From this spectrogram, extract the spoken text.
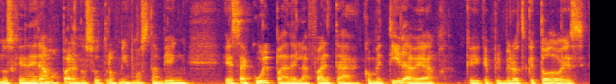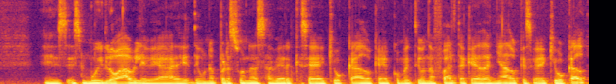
nos generamos para nosotros mismos también esa culpa de la falta cometida, vea, que, que primero que todo es es, muy loable vea, de, una persona saber que se haya equivocado, que haya cometido una falta, que haya dañado, que se haya equivocado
